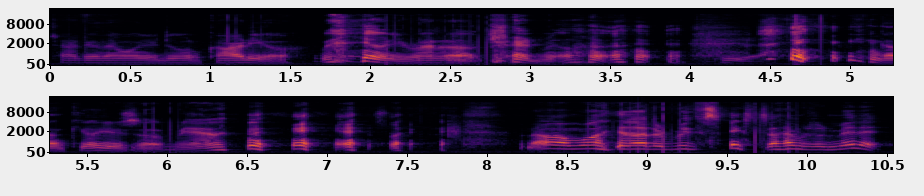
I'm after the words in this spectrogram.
try doing that when you're doing cardio. when you're running on a treadmill. Yeah. you're gonna kill yourself, man. it's like, no, I'm only allowed to breathe six times a minute.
